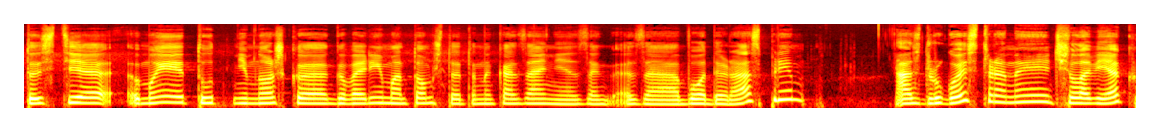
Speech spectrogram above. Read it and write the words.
то есть э, мы тут немножко говорим о том, что это наказание за, за воды распри, а с другой стороны, человек,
